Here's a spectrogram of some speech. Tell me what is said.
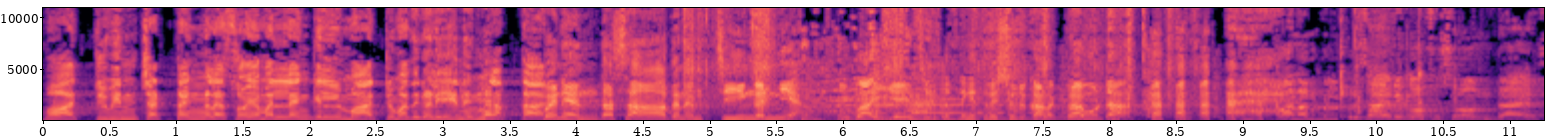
മാറ്റുവിൻ ചട്ടങ്ങളെ സ്വയമല്ലെങ്കിൽ മാറ്റുമതികളീ നിങ്ങളെത്താ ഇവൻ എന്താ സാധനം? ചീങ്കണ്ണിയ. ഇവ ഐ എസ് എടുത്തിട്ടുണ്ടെങ്കിൽ തൃശ്ശൂർ കളക്ടറാവൂട്ടാ Honorable presiding officer on dais,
